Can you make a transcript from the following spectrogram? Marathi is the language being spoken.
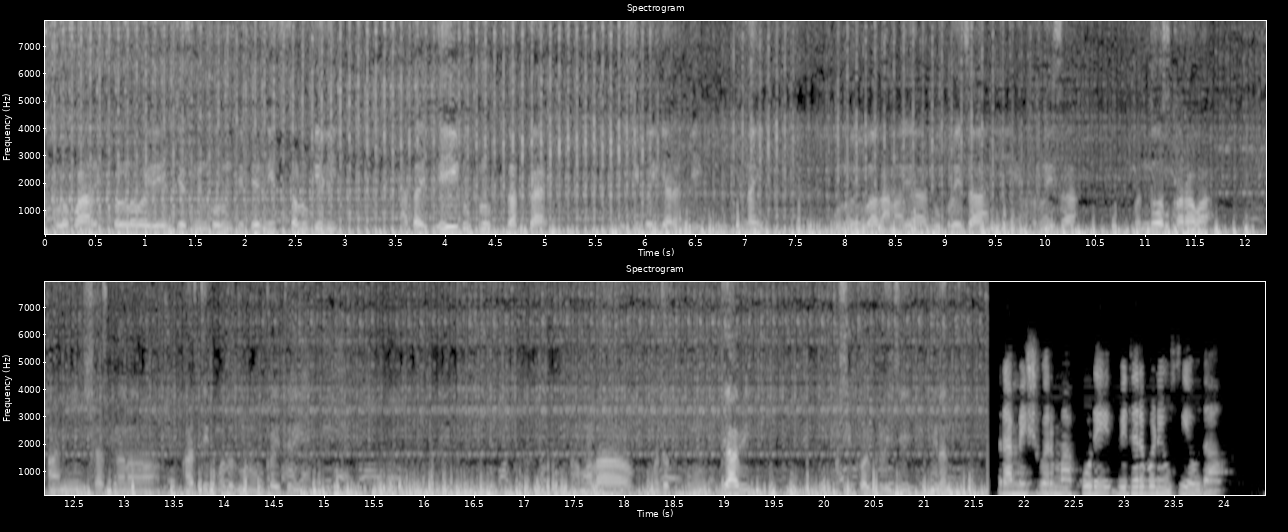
थोडंफार कळलं हे ॲडजस्टमेंट करून ते पेरणीच चालू केली. आता हेही डुकरं फुटतात काय? याची काही गॅरंटी नाही. वन विभागानं या डुकरेचा आणि हरणीचा बंदोबस्त करावा आणि शासनानं आर्थिक मदत म्हणून काहीतरी आम्हाला मदत द्यावी अशी कळकळीची विनंती. रामेश्वर माकोडे विदर्भ न्यूज येवदा.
